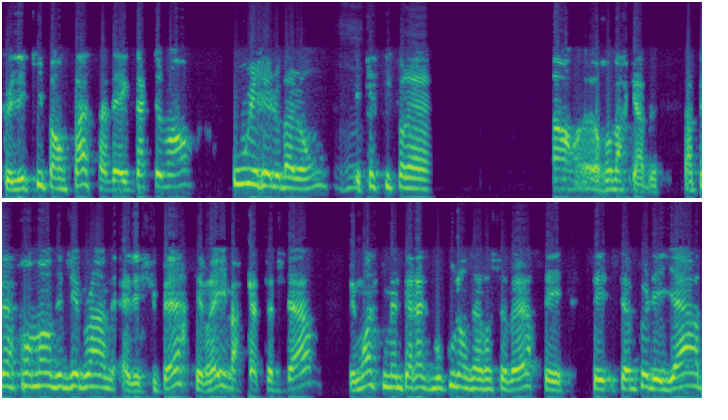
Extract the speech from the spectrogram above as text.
que l'équipe en face savait exactement où irait le ballon Mhm. et qu'est-ce qu'il ferait euh, remarquable. La performance de Jay Brown, elle est super, c'est vrai, il marque 4 touchdowns, mais moi, ce qui m'intéresse beaucoup dans un receveur, c'est un peu les yards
